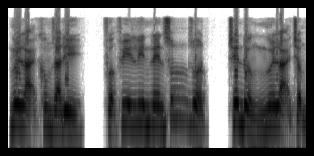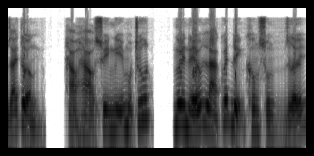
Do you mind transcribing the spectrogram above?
ngươi lại không ra đi, Phượng Phi Linh lên xuất ruột, trên đường ngươi lại chậm rãi tưởng, hảo hảo suy nghĩ một chút, ngươi nếu là quyết định không xuống dưới,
